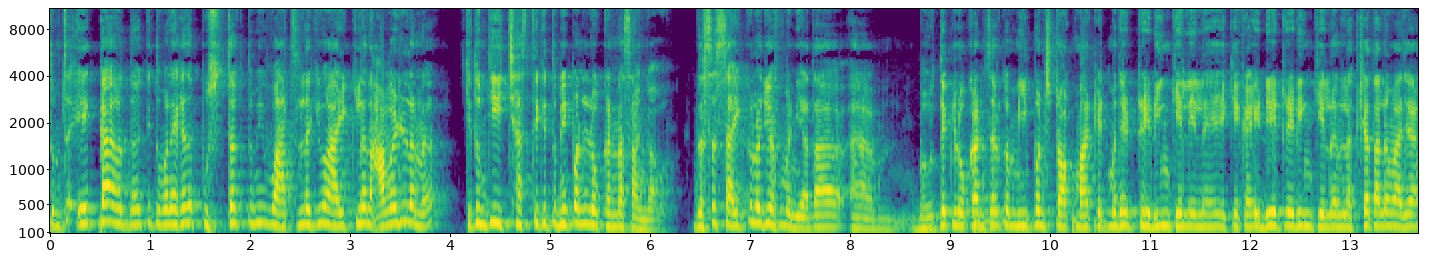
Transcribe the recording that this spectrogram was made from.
तुमचं एक काय होतं की तुम्हाला एखादं पुस्तक तुम्ही वाचलं किंवा ऐकलं आणि आवडलं ना की तुमची इच्छा असते की तुम्ही पण लोकांना सांगावं. जसं सायकोलॉजी ऑफ मनी आता बहुतेक लोकांसारखं मी पण स्टॉक मार्केटमध्ये ट्रेडिंग केलेलं आहे एकेकाळी डे ट्रेडिंग केलं आणि लक्षात आलं माझ्या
